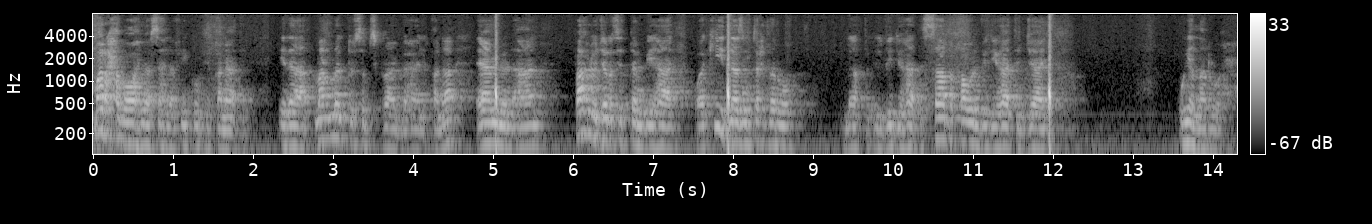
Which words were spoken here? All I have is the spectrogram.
مرحبا واهلا وسهلا فيكم في قناتي. إذا ما عملتوا سبسكرايب لهاي القناة اعملوا الآن فعلوا جرس التنبيهات وأكيد لازم تحضروا الفيديوهات السابقة والفيديوهات الجاي. ويلا نروح.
